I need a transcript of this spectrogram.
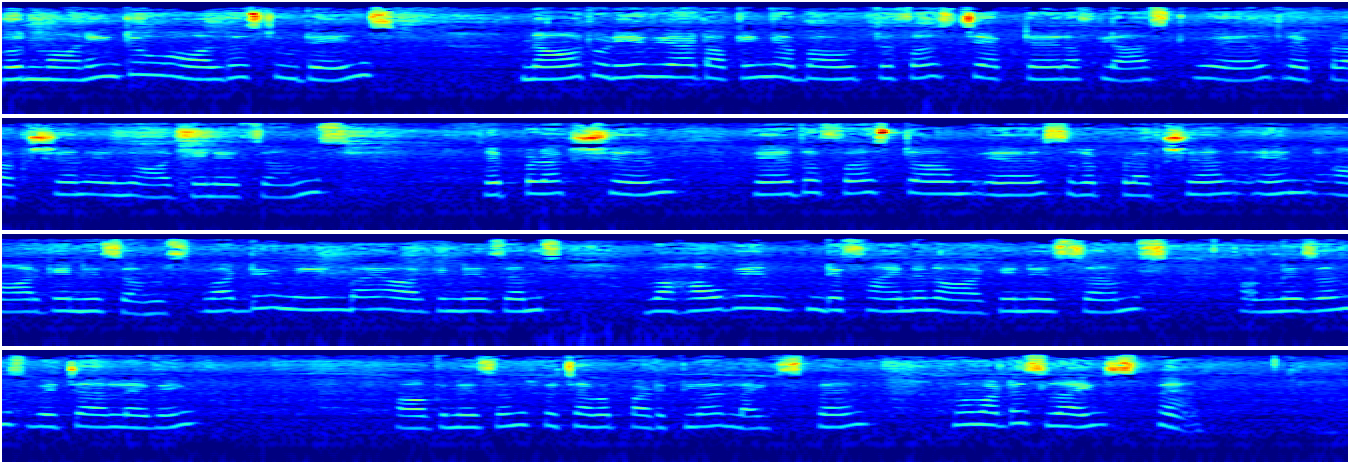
Good morning to all the students. Now today we are talking about the first chapter of class 12 reproduction in organisms. Reproduction here the first term is reproduction in organisms. What do you mean by organisms? How can define an organisms? Organisms which are living organisms which have a particular lifespan. Now what is lifespan?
